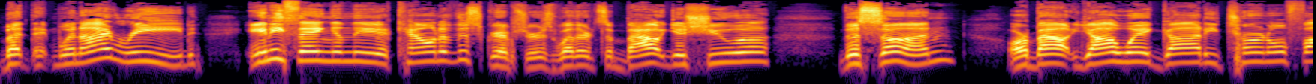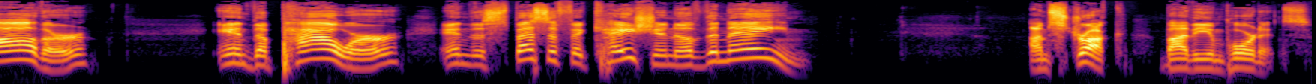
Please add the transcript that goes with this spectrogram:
But when I read anything in the account of the scriptures, whether it's about Yeshua the Son or about Yahweh God eternal Father, and the power and the specification of the name, I'm struck by the importance.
